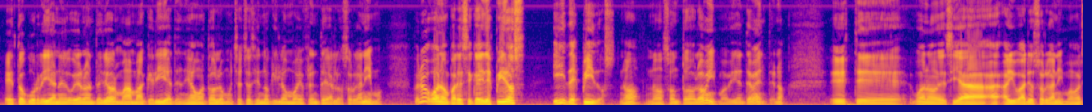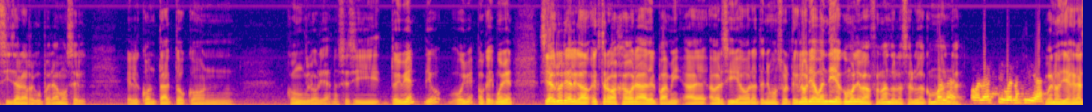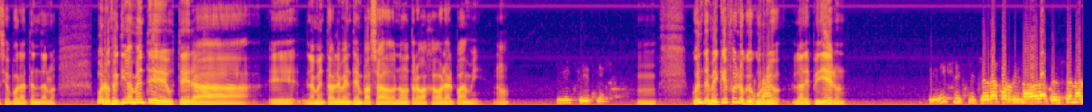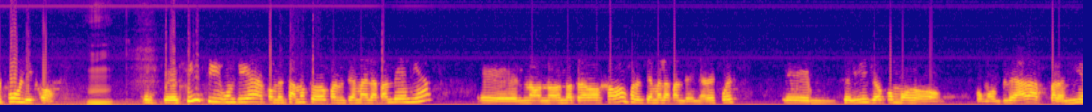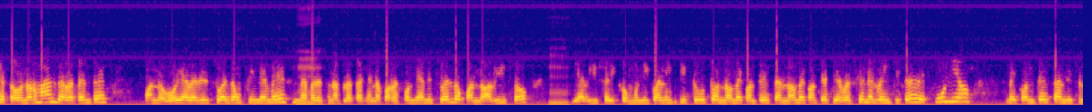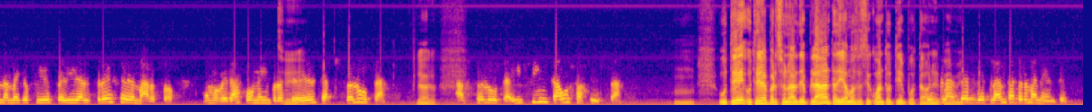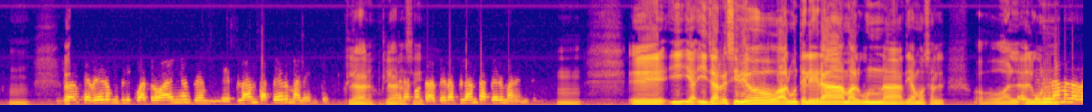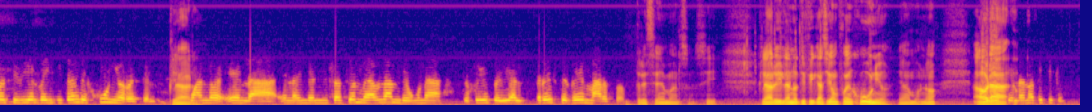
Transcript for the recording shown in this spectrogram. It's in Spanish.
esto ocurría en el gobierno anterior? Mamá quería, tendríamos a todos los muchachos haciendo quilombo ahí frente a los organismos. Pero bueno, parece que hay despidos y despidos, ¿no? No son todo lo mismo, evidentemente, ¿no? Este, bueno, decía, hay varios organismos, a ver si ya recuperamos el, el contacto con con Gloria. No sé si estoy bien, digo, ¿voy bien? Ok, muy bien. Sí, a Gloria Delgado, ex trabajadora del PAMI. A, ver si ahora tenemos suerte. Gloria, buen día. ¿Cómo le va? Fernando la saluda. ¿Cómo anda? Hola, sí, buenos días. Buenos días, gracias por atendernos. Bueno, efectivamente usted era, eh, lamentablemente en pasado, ¿no? Trabajadora del PAMI, ¿no? Sí, sí, sí. Mm. Cuénteme, ¿qué fue lo que ocurrió? ¿La despidieron? Sí, sí, sí, yo era coordinadora de atención al público. Mm. Este, sí, sí, un día comenzamos todo con el tema de la pandemia, eh, no, no, no trabajábamos por el tema de la pandemia. Después eh, seguí yo como, como empleada, para mí es todo normal, de repente cuando voy a ver el sueldo un fin de mes me mm. aparece una plata que no correspondía a mi sueldo, cuando aviso mm. y aviso y comunico al instituto, no me contestan, no me contestan y recién el 23 de junio me contestan diciéndome que fui despedida el 13 de marzo como verás, con una improcedencia absoluta. Claro. Absoluta y sin causa justa. Mm. ¿Usted usted era personal de planta, digamos, hace cuánto tiempo estaba en el PAMI? De, planta permanente. Mm. Yo en febrero cumplí cuatro años de, planta permanente. Claro, claro. No era contrato, era planta permanente. Mm. Eh, y, ¿Y ya recibió algún telegrama, alguna, digamos, al, o el telegrama lo recibí el 23 de junio recién. Cuando en la, en la indemnización me hablan de una que fui despedida el 13 de marzo. 13 de marzo, sí. Claro, y la notificación fue en junio, digamos, ¿no? Ahora, sí, la.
